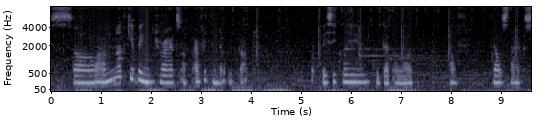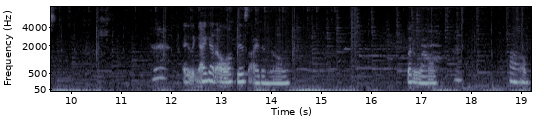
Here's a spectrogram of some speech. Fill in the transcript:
So I'm not keeping tracks of everything that we got. But basically, we got a lot of fel stacks. I think I got all of this, I don't know but well Um,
